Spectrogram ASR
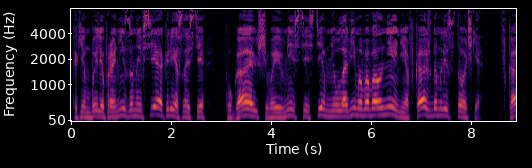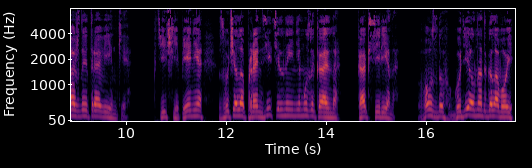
каким были пронизаны все окрестности — пугающего и вместе с тем неуловимого волнения в каждом листочке, в каждой травинке. Птичье пение звучало пронзительно и немузыкально, как сирена. Воздух гудел над головой,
